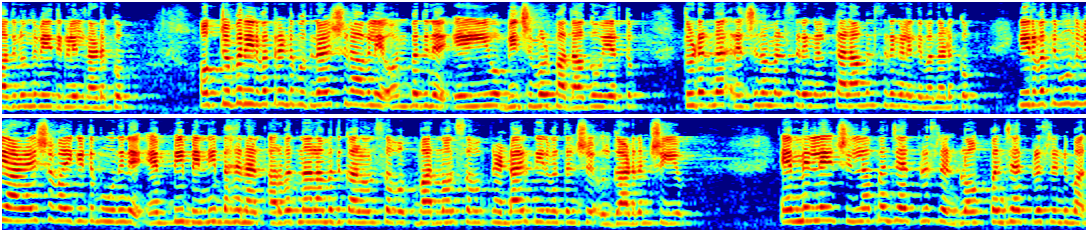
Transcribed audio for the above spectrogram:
പതിനൊന്ന് വേദികളിൽ നടക്കും. ഒക്ടോബർ ഇരുപത്തിരണ്ട് ബുധനാഴ്ച രാവിലെ ഒൻപതിന് എ ഇ ഒ ബിജിമോൾ പതാക ഉയർത്തും. തുടർന്ന് രചന മത്സരങ്ങൾ കലാമത്സരങ്ങൾ എന്നിവ നടക്കും. ഇരുപത്തിമൂന്ന് വ്യാഴാഴ്ച വൈകിട്ട് മൂന്നിന് എം പി ബെന്നി ബെഹനാൻ അറുപത്തിനാലാമത് കലോത്സവം വർണോത്സവം രണ്ടായിരത്തി ഇരുപത്തഞ്ച് ഉദ്ഘാടനം ചെയ്യും. എം എൽ എ ജില്ലാ പഞ്ചായത്ത് പ്രസിഡന്റ് ബ്ലോക്ക് പഞ്ചായത്ത് പ്രസിഡന്റുമാർ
